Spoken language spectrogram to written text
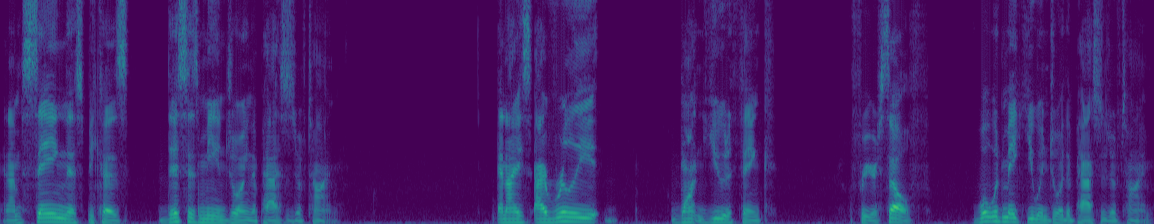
And I'm saying this because this is me enjoying the passage of time. And I, I really want you to think for yourself, what would make you enjoy the passage of time?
